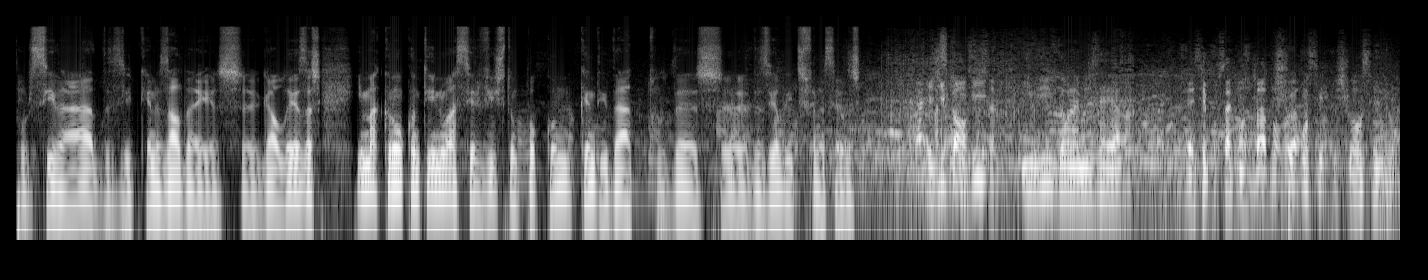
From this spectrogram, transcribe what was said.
por cidades e pequenas aldeias gaulesas e Macron continua a ser visto um pouco como candidato das, das elites francesas. Et j'y pense. Ils vivent dans la misère. Et c'est pour ça qu'on se bat pour je suis enseignant.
